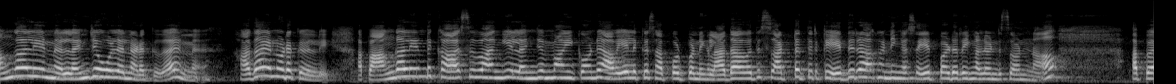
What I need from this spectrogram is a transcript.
அங்காலே என்ன லஞ்ச ஊழல் நடக்குதா என்ன? அதான் என்னோட கேள்வி. அப்போ அங்காலேருந்து காசு வாங்கி லஞ்சம் வாங்கி கொண்டு அவைகளுக்கு சப்போர்ட் பண்ணுங்களா. அதாவது சட்டத்திற்கு எதிராக நீங்கள் செயற்படுறீங்களன்னு சொன்னால் அப்போ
